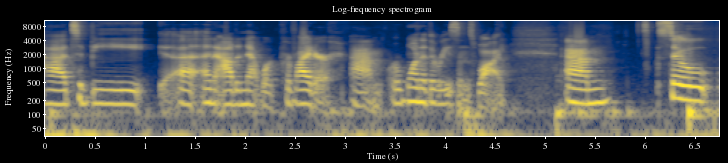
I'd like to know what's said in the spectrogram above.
uh, to be uh, an out of network provider, um, or one of the reasons why. Um, so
